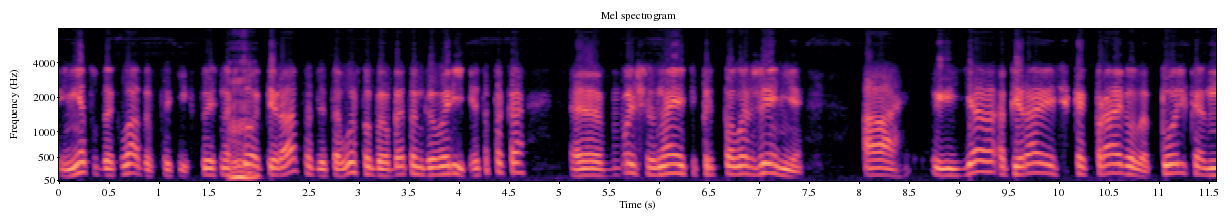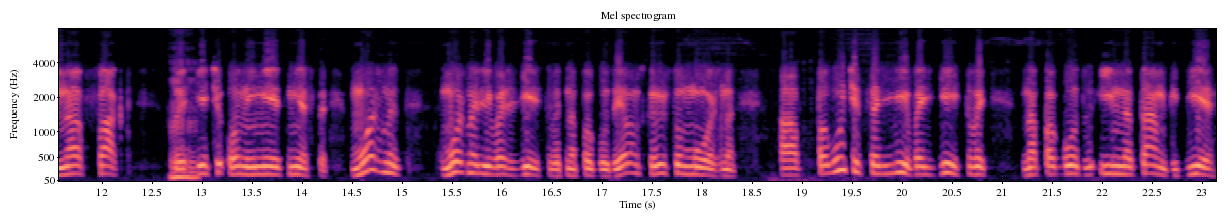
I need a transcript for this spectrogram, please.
нету докладов таких. То есть на что опираться для того, чтобы об этом говорить. Это пока э, больше, знаете, предположение. А я опираюсь, как правило, только на факт. То есть если он имеет место. Можно можно ли воздействовать на погоду? Я вам скажу, что можно. А получится ли воздействовать на погоду именно там, где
